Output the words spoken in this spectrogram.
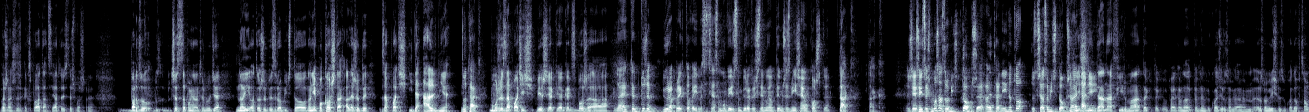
Ważna jest eksploatacja, to jest też ważne. Bardzo często zapominają o tym ludzie. No i o to, żeby zrobić to, no nie po kosztach, ale żeby zapłacić idealnie. No tak. Bo możesz zapłacić, wiesz, jak, jak, jak zboże, a No jak te duże biura projektowe, inwestycyjne są mówili, że są biura, które się zajmują tym, że zmniejszają koszty. tak, tak. Że jeżeli coś można zrobić dobrze, ale taniej, no to trzeba zrobić dobrze, ale Jeśli taniej. dana firma, tak, tak pamiętam na pewnym wykładzie rozmawiałem, rozmawialiśmy z wykładowcą,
